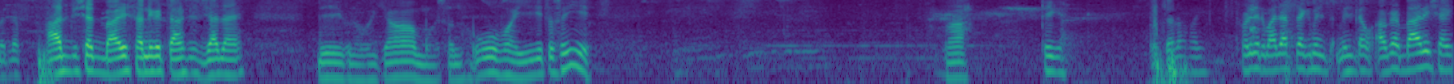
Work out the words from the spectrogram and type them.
मतलब आज भी शायद बारिश आने के चांसेस ज़्यादा है। देख लो भाई क्या मौसम ओ भाई ये तो सही है वाह ठीक है तो चलो भाई थोड़ी देर बाद आपसे मिल, मिलता हूँ अगर बारिश आई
